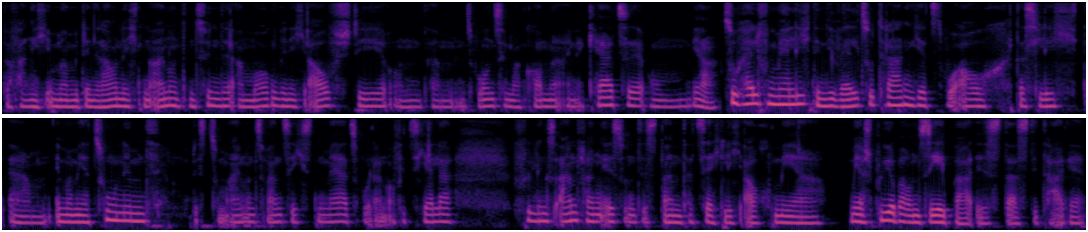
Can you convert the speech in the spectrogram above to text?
Da fange ich immer mit den Raunächten an und entzünde am Morgen, wenn ich aufstehe und ähm, ins Wohnzimmer komme, eine Kerze, um ja zu helfen, mehr Licht in die Welt zu tragen. Jetzt, wo auch das Licht ähm, immer mehr zunimmt, bis zum 21. März, wo dann offizieller Frühlingsanfang ist und es dann tatsächlich auch mehr mehr spürbar und sehbar ist, dass die Tage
